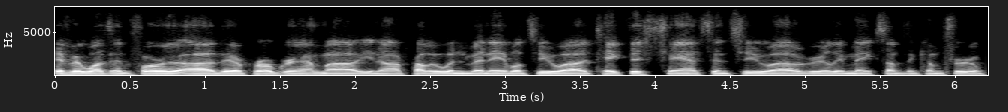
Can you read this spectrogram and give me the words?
if it wasn't for uh, their program, uh, you know, I probably wouldn't have been able to uh, take this chance and to uh, really make something come true.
